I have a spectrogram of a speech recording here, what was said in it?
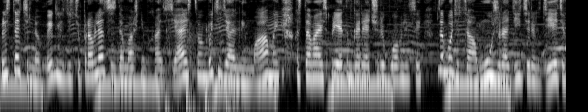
блистательно выглядеть, управляться с домашним хозяйством, быть идеальной мамой, оставаясь при этом горячей любовницей, заботиться о муже, родителях, детях.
